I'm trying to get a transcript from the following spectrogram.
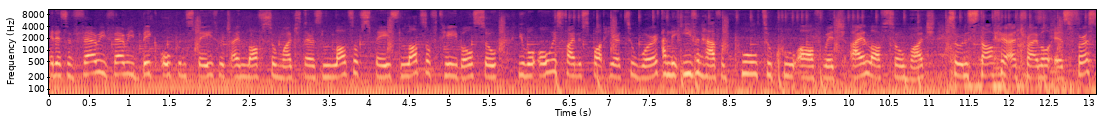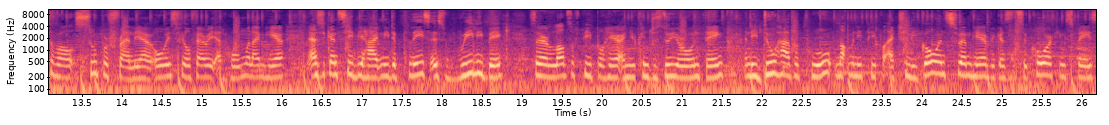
It is a very, very big open space, which I love so much. There's lots of space, lots of tables. So you will always find a spot here to work. And they even have a pool to cool off, which I love so much. So the staff here at Tribal is first of all super friendly. I always feel very at home when I'm here. As you can see behind me, the place is really big. So there are lots of people here and you can just do your own thing. And they do have a pool. Not many people actually go and swim here because it's a co-working space,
